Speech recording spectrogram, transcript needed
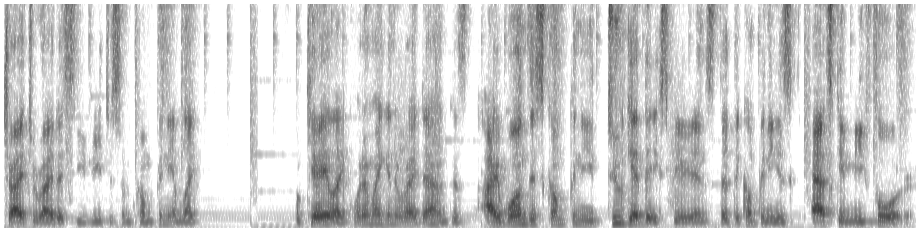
try to write a cv to some company i'm like okay like what am i going to write down? Because i want this company to get the experience that the company is asking me for.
